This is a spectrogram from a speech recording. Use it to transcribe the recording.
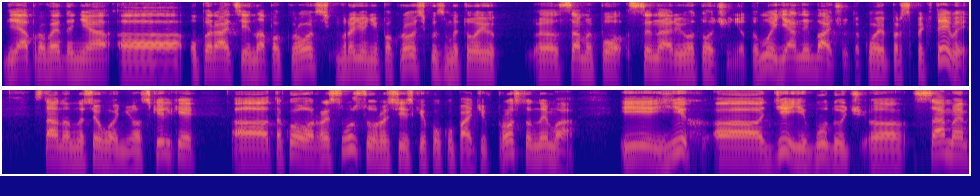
для проведення е, операції на Покровськ в районі Покровську з метою е, саме по сценарію оточення. Тому я не бачу такої перспективи станом на сьогодні, оскільки такого ресурсу російських окупантів просто нема, і їх е, дії будуть е, саме е,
